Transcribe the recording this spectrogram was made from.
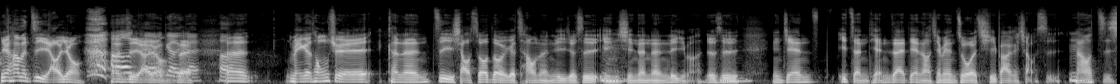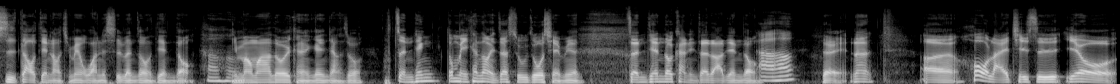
因为他们自己要用，他们自己要用。对，嗯。每个同学可能自己小时候都有一个超能力，就是隐形的能力嘛。嗯、就是你今天一整天在电脑前面坐了七八个小时，嗯、然后只是到电脑前面玩了十分钟的电动，嗯、你妈妈都会可能跟你讲说，我整天都没看到你在书桌前面，整天都看你在打电动。啊、对，那呃后来其实也有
